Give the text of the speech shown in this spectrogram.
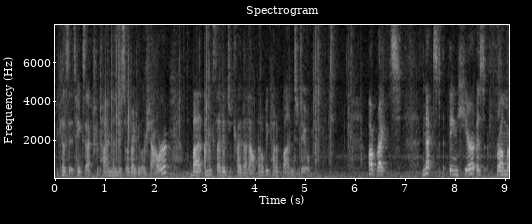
because it takes extra time than just a regular shower. But I'm excited to try that out. That'll be kind of fun to do. All right, next thing here is from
